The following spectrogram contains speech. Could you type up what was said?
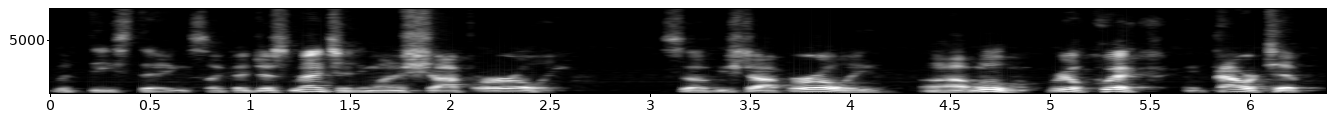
with these things. Like I just mentioned, you want to shop early. So if you shop early, uh, oh, real quick, power tip.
